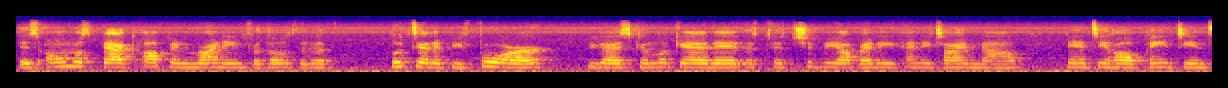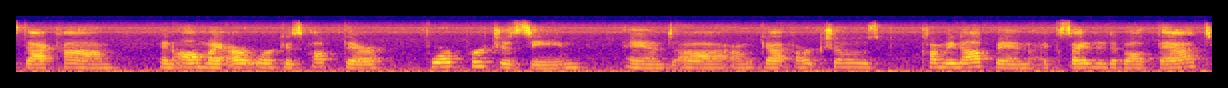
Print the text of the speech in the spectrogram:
is almost back up and running for those that have looked at it before. You guys can look at it. It, it should be up any any time now. NancyHallPaintings.com, and all my artwork is up there for purchasing. And uh, I've got art shows coming up, and excited about that.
